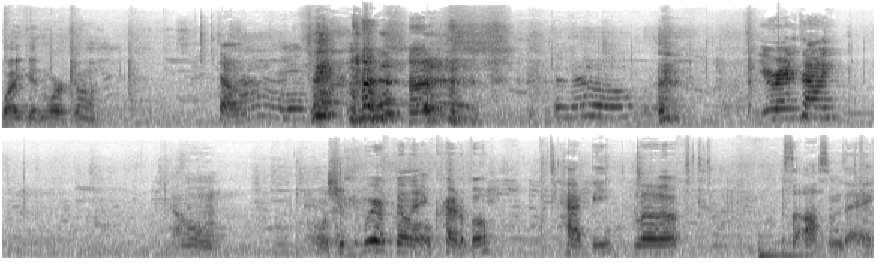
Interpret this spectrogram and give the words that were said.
Why you getting work done? Tony. You ready, Tony? Oh. Oh, she. We're feeling incredible, happy, loved. It's an awesome day.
